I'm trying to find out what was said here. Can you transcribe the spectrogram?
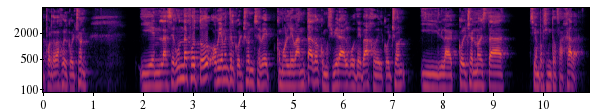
por debajo del colchón. Y en la segunda foto, obviamente el colchón se ve como levantado, como si hubiera algo debajo del colchón. Y la colcha no está 100% fajada.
